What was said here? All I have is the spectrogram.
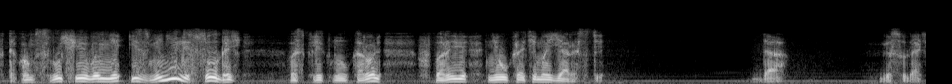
«В таком случае вы мне изменили, сударь!» — воскликнул король в порыве неукротимой ярости. «Да, государь».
